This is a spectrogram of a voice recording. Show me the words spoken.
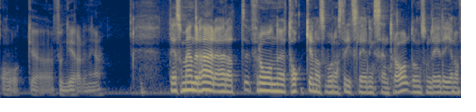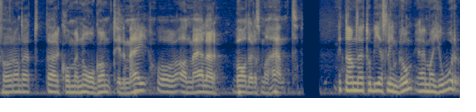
och, och eh, fungerar där nere. Det som händer här är att från Tocken, alltså vår stridsledningscentral, de som leder genomförandet, där kommer någon till mig och anmäler vad är det som har hänt. Mitt namn är Tobias Lindblom, jag är major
